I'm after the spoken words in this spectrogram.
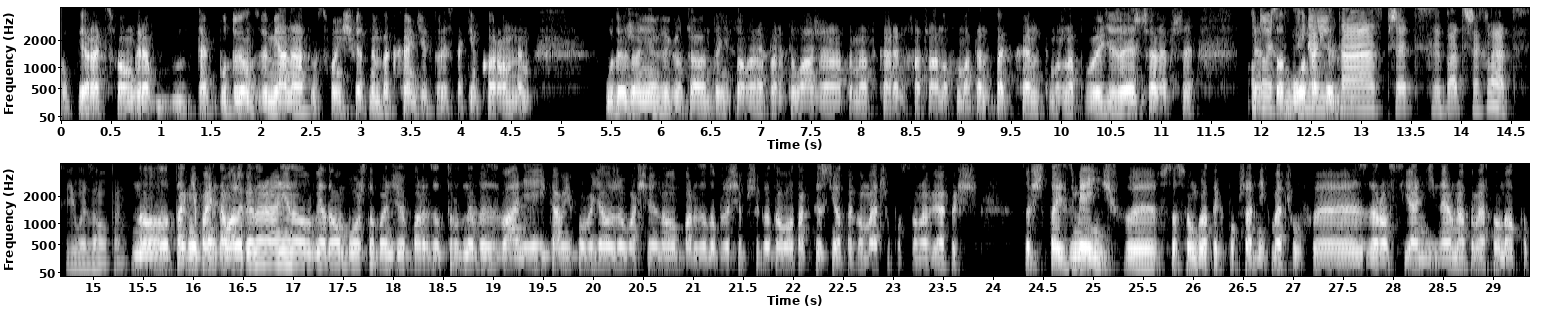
opierać swoją grę tak budując wymianę na tym swoim świetnym backhandzie, który jest takim koronnym uderzeniem w jego całym tenisowym repertuarze, natomiast Karen Haczanow ma ten backhand, można powiedzieć, że jeszcze lepszy. O, to jest to półfinalista takie... sprzed chyba trzech lat US Open. No, tak nie pamiętam, ale generalnie no, wiadomo było, że to będzie bardzo trudne wyzwanie i Kamil powiedział, że właśnie no, bardzo dobrze się przygotował taktycznie do tego meczu. Postanowił jakoś coś tutaj zmienić w, w stosunku do tych poprzednich meczów y, z Rosjaninem. Natomiast no, no, to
